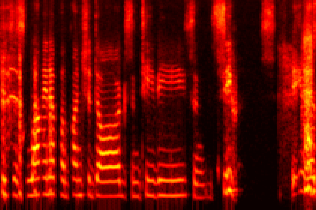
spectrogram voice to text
To just line up a bunch of dogs and TVs and see. see what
